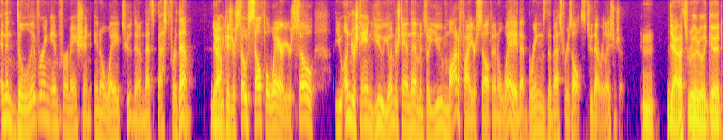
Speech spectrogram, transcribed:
and then delivering information in a way to them that's best for them. right? Yeah. Because you're so self aware, you're so, you understand you, you understand them. And so you modify yourself in a way that brings the best results to that relationship. Hmm. Yeah, that's really, really good.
